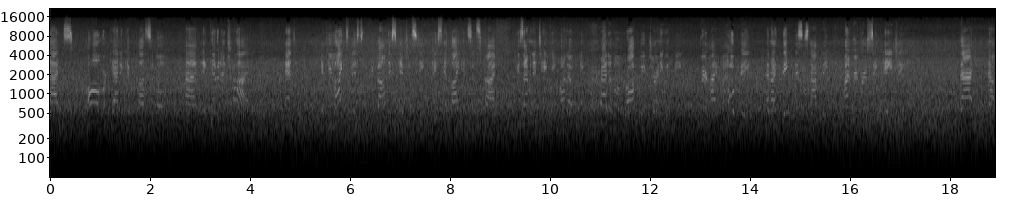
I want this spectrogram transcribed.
nuts, all organic if possible, um, and give it a try. And if you liked this, if you found this interesting, please hit like and subscribe because I'm going to take you on an incredible raw food journey with me where I'm hoping, and I think this is happening, I'm reversing aging. That, now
